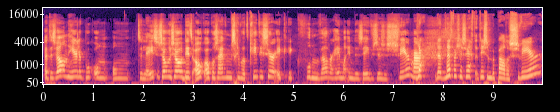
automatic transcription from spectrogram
het is wel een heerlijk boek om, om te lezen. Sowieso dit ook, ook al zijn we misschien wat kritischer. Ik, ik voelde me wel weer helemaal in de Zeven Zussen sfeer. Maar Ja, dat, net wat je zegt, het is een bepaalde sfeer.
